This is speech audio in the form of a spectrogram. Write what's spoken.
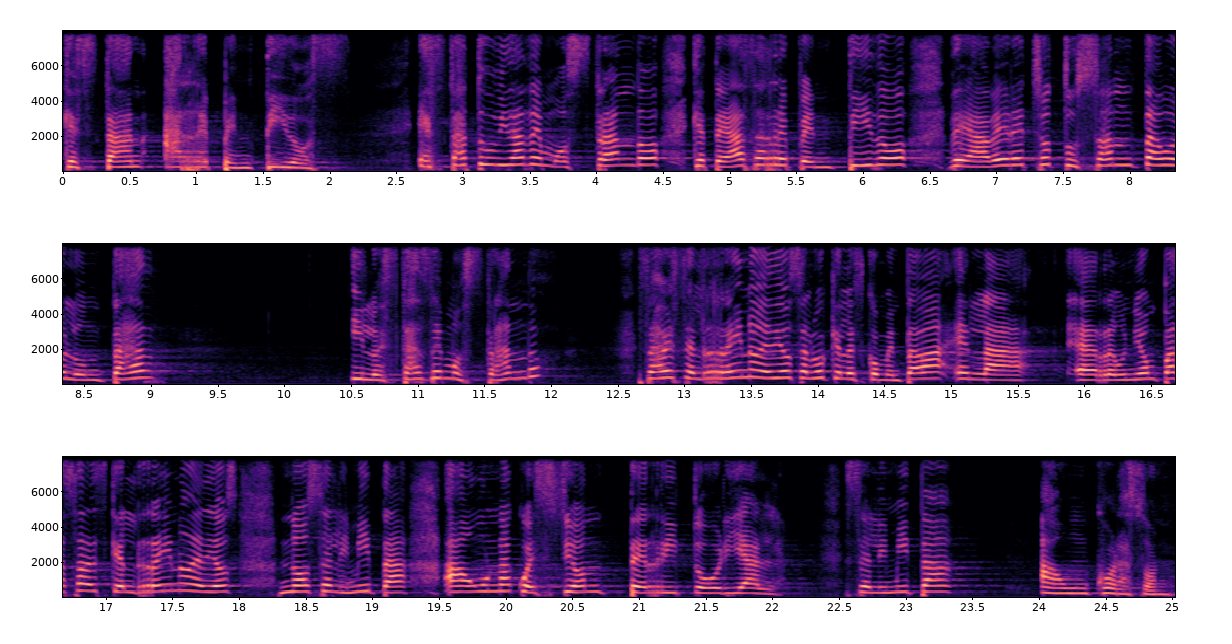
que están arrepentidos. ¿Está tu vida demostrando que te has arrepentido de haber hecho tu santa voluntad? ¿Y lo estás demostrando? ¿Sabes? El reino de Dios, algo que les comentaba en la eh, reunión pasada, es que el reino de Dios no se limita a una cuestión territorial, se limita a un corazón,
